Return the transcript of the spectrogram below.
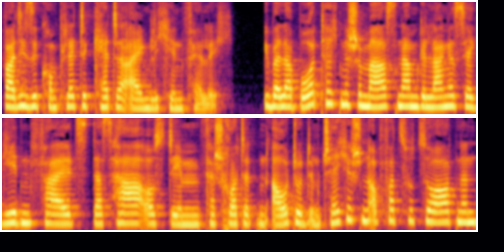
war diese komplette Kette eigentlich hinfällig. Über labortechnische Maßnahmen gelang es ja jedenfalls, das Haar aus dem verschrotteten Auto dem tschechischen Opfer zuzuordnen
